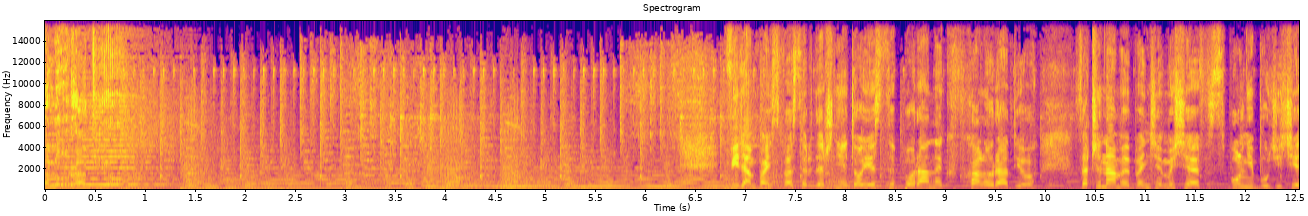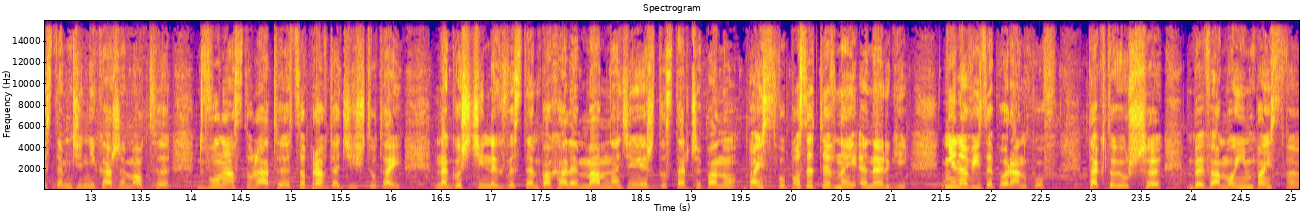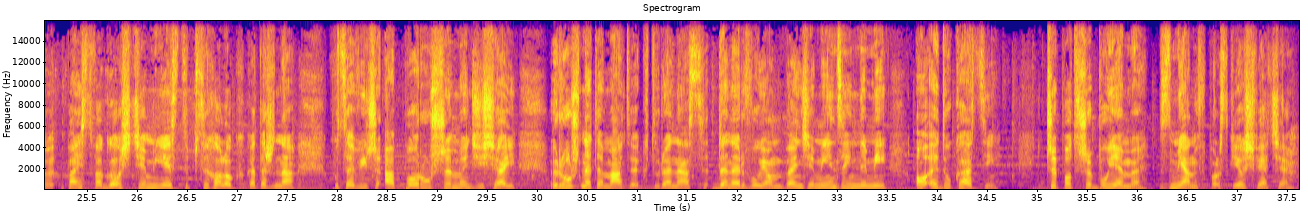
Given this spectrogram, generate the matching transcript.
Halo Radio. Witam Państwa serdecznie, to jest poranek w Halo Radio. Zaczynamy, będziemy się wspólnie budzić. Jestem dziennikarzem od 12 lat, co prawda dziś tutaj na gościnnych występach, ale mam nadzieję, że dostarczę panu, Państwu pozytywnej energii. Nienawidzę poranków, tak to już bywa. Moim państwa, państwa gościem jest psycholog Katarzyna Kucewicz, a poruszymy dzisiaj różne tematy, które nas denerwują. Będzie innymi o edukacji. Czy potrzebujemy zmian w polskiej oświacie?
